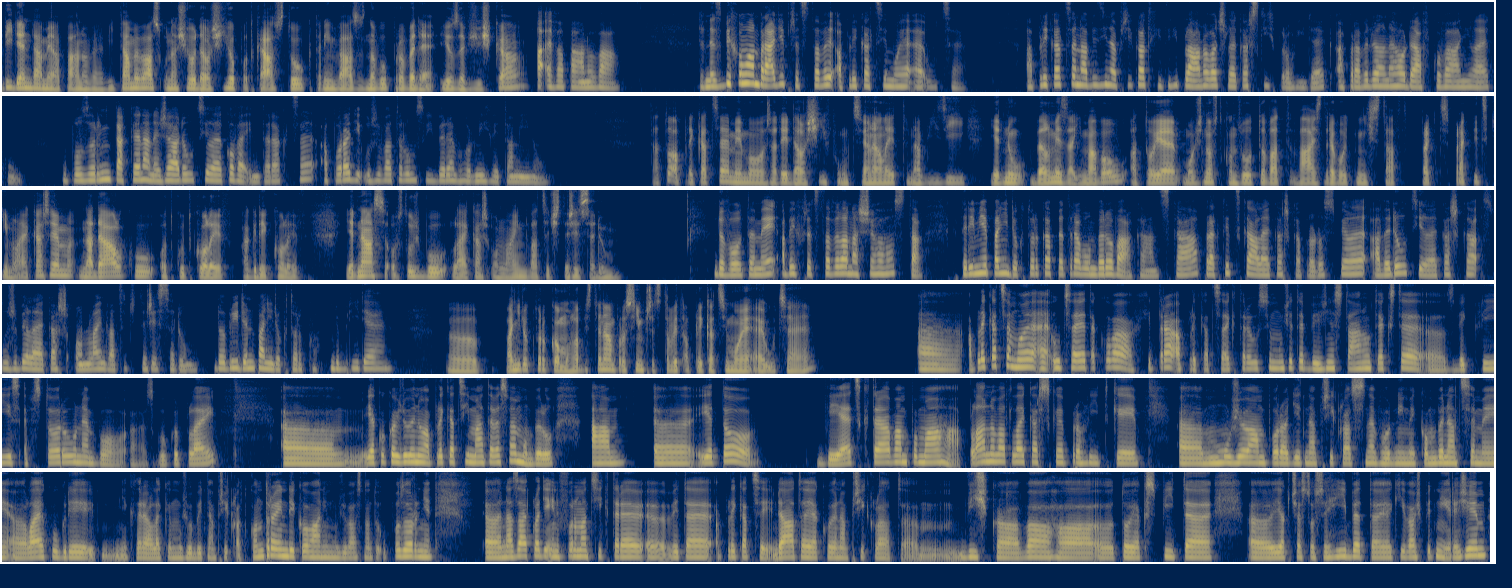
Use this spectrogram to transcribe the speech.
Dobrý den, dámy a pánové. Vítáme vás u našeho dalšího podcastu, kterým vás znovu provede Josef Žižka a Eva Pánová. Dnes bychom vám rádi představili aplikaci Moje EUC. Aplikace nabízí například chytrý plánovač lékařských prohlídek a pravidelného dávkování léků. Upozorní také na nežádoucí lékové interakce a poradí uživatelům s výběrem vhodných vitamínů. Tato aplikace mimo řady dalších funkcionalit nabízí jednu velmi zajímavou a to je možnost konzultovat váš zdravotní stav s praktickým lékařem na dálku odkudkoliv a kdykoliv. Jedná se o službu Lékař online 24/7. Dovolte mi, abych představila našeho hosta, kterým je paní doktorka Petra Bomberová Kánská, praktická lékařka pro dospělé a vedoucí lékařka služby Lékař online 24/7. Dobrý den, paní doktorko. Dobrý den. Uh, paní doktorko, mohla byste nám prosím představit aplikaci Moje EUC? Uh, aplikace Moje EUC je taková chytrá aplikace, kterou si můžete běžně stáhnout, jak jste uh, zvyklí z App Store nebo uh, z Google Play. Jako každou jinou aplikací máte ve svém mobilu a je to věc, která vám pomáhá plánovat lékařské prohlídky, může vám poradit například s nevhodnými kombinacemi léků, kdy některé léky můžou být například kontraindikovány, může vás na to upozornit. Eh, na základě informací, které eh, vy té aplikaci dáte, jako je například ehm, výška, váha, eh, to, jak spíte, jak často se hýbete, jaký váš pitný režim,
